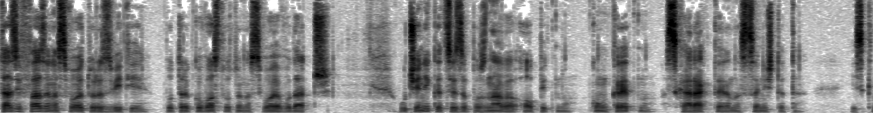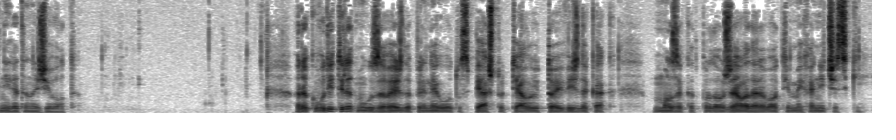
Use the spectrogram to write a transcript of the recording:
В тази фаза на своето развитие, под ръководството на своя водач, ученикът се запознава опитно, конкретно с характера на сънищата и с книгата на живота. Ръководителят му го завежда при неговото спящо тяло и той вижда как мозъкът продължава да работи механически.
